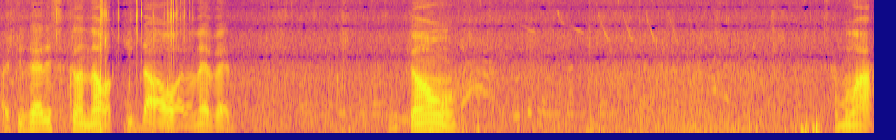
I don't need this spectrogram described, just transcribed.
Aí fizeram esse canal aqui da hora, né, velho? Então... Vamos lá.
